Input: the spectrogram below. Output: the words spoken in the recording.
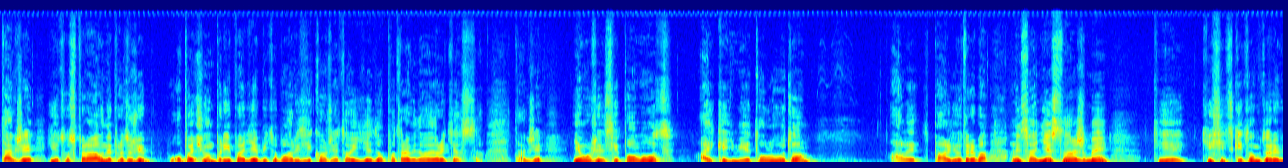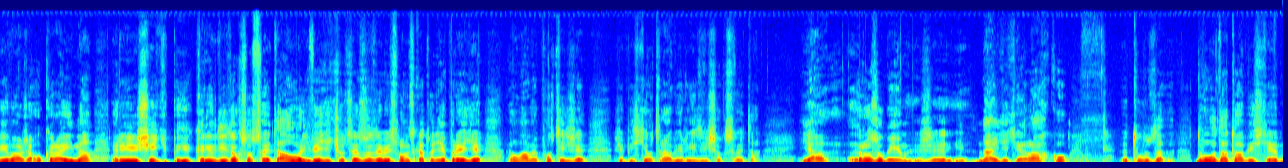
takže je to správne, pretože v opačnom prípade by to bolo riziko, že to ide do potravinového reťazca. Takže nemôžem si pomôcť, aj keď mi je to ľúto, ale spáliť ho treba. Len sa nesnažme tie tisícky tón, ktoré vyváža Ukrajina, riešiť krivdy tohto sveta a hovoriť, viete čo, cez územie Slovenska to neprejde, máme pocit, že, že by ste otrávili zvyšok sveta. Ja rozumiem, že nájdete ľahko tu dôvod na to, aby ste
